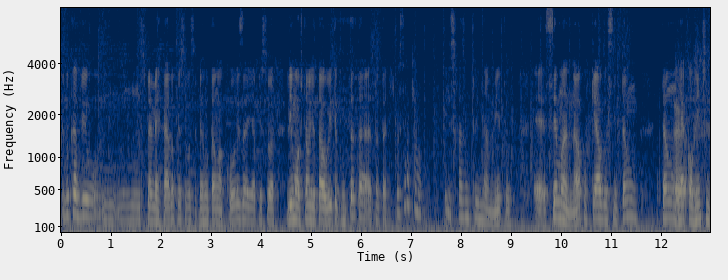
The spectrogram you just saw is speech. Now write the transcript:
Eu nunca vi um- um- num supermercado uma pessoa você perguntar uma coisa e a pessoa lhe mostrar onde está o item com tanta. tanta... Eu, será que é um- eles fazem um treinamento é, semanal? Porque é algo assim tão. tão é. recorrente em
